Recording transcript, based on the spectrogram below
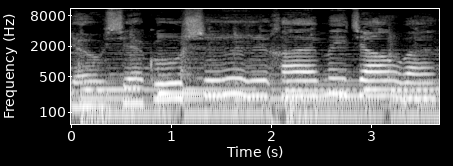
有些故事还没讲完，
